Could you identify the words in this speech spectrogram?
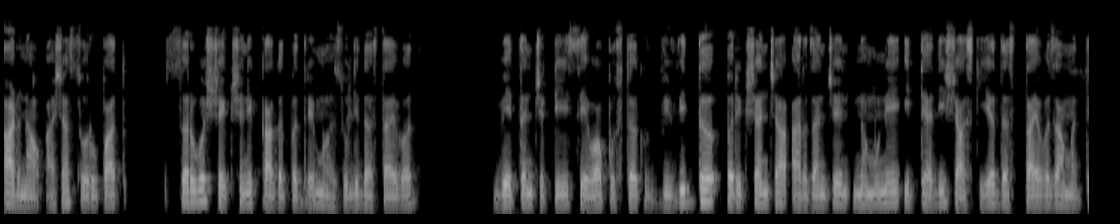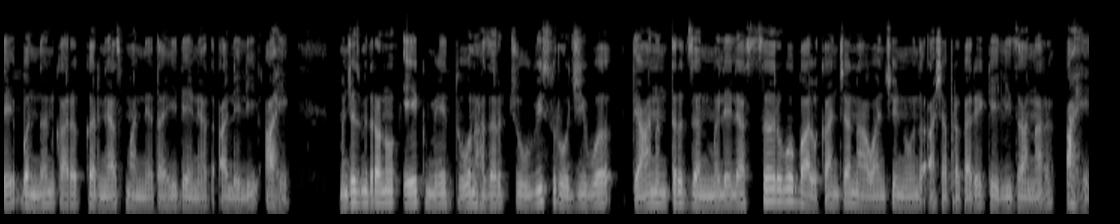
आडनाव अशा स्वरूपात सर्व शैक्षणिक कागदपत्रे महसुली दस्तऐवज वेतन चिठ्ठी सेवा पुस्तक विविध परीक्षांच्या अर्जांचे नमुने इत्यादी शासकीय दस्तऐवजामध्ये बंधनकारक करण्यास मान्यताही देण्यात आलेली आहे. म्हणजेच मित्रांनो एक मे दोन हजार चोवीस रोजी व त्यानंतर जन्मलेल्या सर्व बालकांच्या नावांची नोंद अशा प्रकारे केली जाणार आहे.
